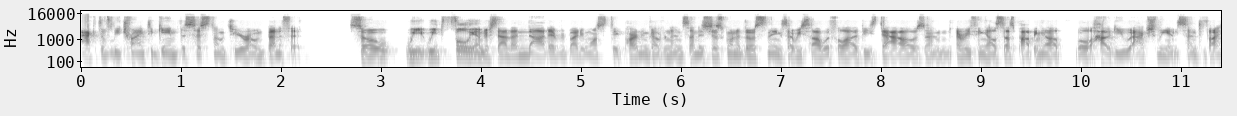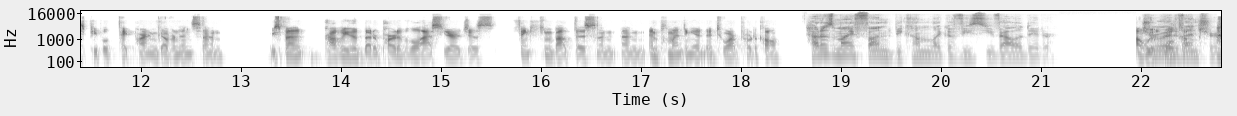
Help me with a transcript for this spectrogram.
actively trying to game the system to your own benefit. So we we fully understand that not everybody wants to take part in governance, and it's just one of those things that we saw with a lot of these DAOs and everything else that's popping up. Well, how do you actually incentivize people to take part in governance? And we spent probably the better part of the last year just thinking about this and, and implementing it into our protocol. How does my fund become like a VC validator? Oh, Druid we'll Adventures.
